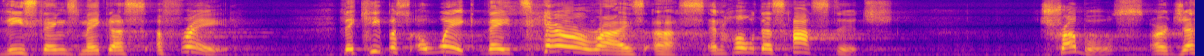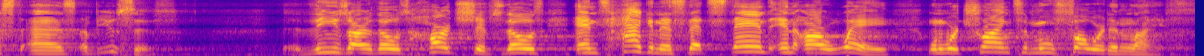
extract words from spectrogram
These things make us afraid. They keep us awake. They terrorize us and hold us hostage. Troubles are just as abusive. These are those hardships, those antagonists that stand in our way when we're trying to move forward in life.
